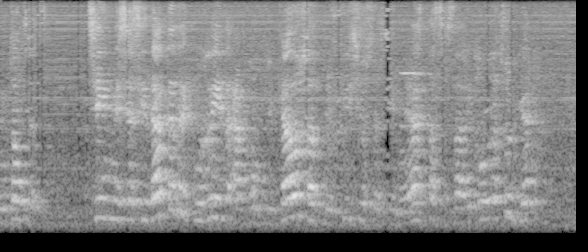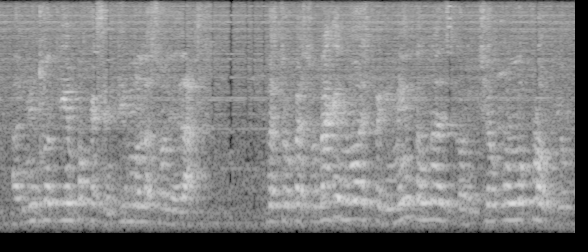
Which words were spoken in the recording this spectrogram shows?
Entonces, sin necesidad de recurrir a complicados artificios, el cineasta se sale con la suya, al mismo tiempo que sentimos la soledad. Nuestro personaje no experimenta una desconexión con lo propio,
